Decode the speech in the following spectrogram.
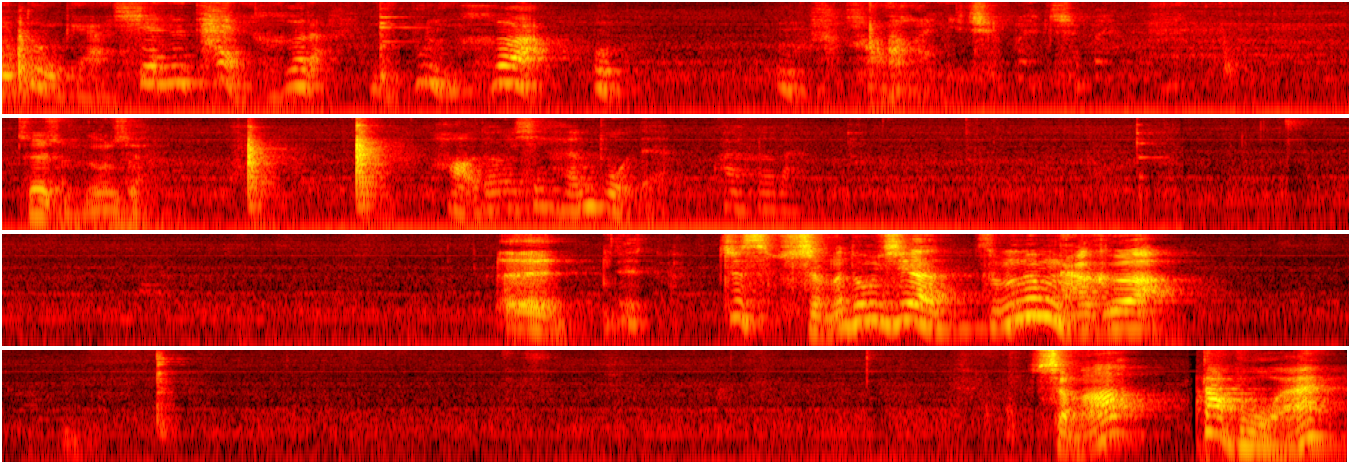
意炖给啊先生太太喝的，你不能喝啊！哦，嗯，好了，好了，你吃饭吃饭。这是什么东西啊？好东西，很补的，快喝吧。呃，这是什么东西啊？怎么那么难喝啊？什么大补丸？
